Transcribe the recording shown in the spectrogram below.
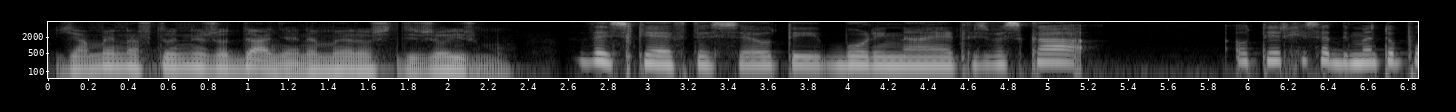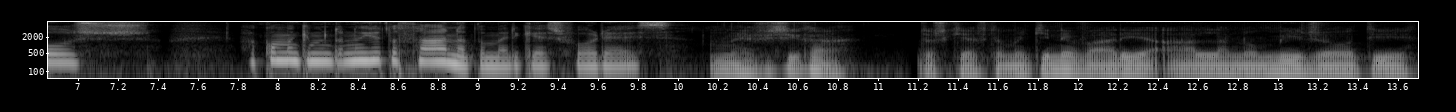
Για μένα αυτό είναι ζωντάνια, είναι μέρος της ζωής μου. Δεν σκέφτεσαι ότι μπορεί να έρθεις. Βασικά, ότι έρχεσαι αντιμέτωπος ακόμα και με τον ίδιο το θάνατο μερικές φορές. Ναι, φυσικά. Το σκέφτομαι και είναι βαρύ, αλλά νομίζω ότι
